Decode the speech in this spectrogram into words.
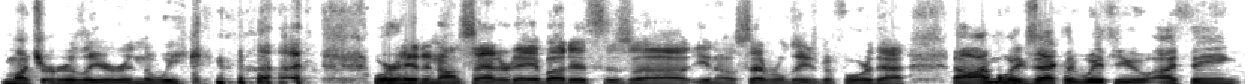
much earlier in the week. We're hitting on Saturday, but this is uh, you know several days before that. Now I'm exactly with you. I think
